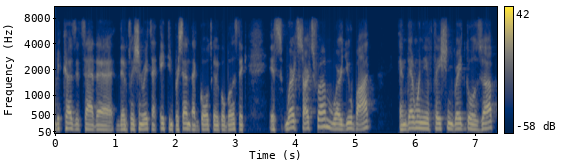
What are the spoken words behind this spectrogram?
because it's at uh, the inflation rate's at 18% that gold's going to go ballistic it's where it starts from where you bought and then when the inflation rate goes up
